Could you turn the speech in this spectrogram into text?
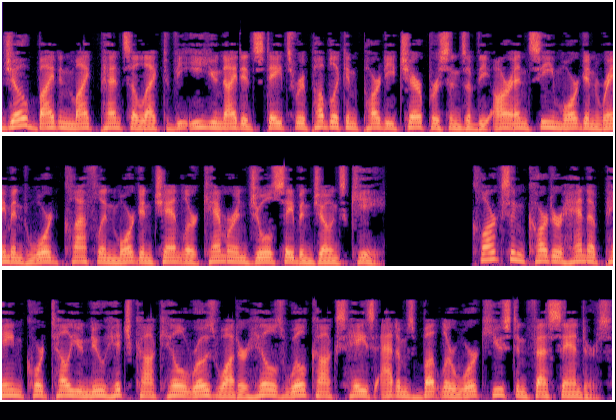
Joe Biden Mike Pence elect VE United States Republican Party chairpersons of the RNC Morgan Raymond Ward Claflin Morgan Chandler Cameron Jewell Sabin Jones Key Clarkson Carter Hanna Payne Cortelyou New Hitchcock Hill Rosewater Hills Wilcox Hayes Adams Butler Work Houston Fess Sanders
